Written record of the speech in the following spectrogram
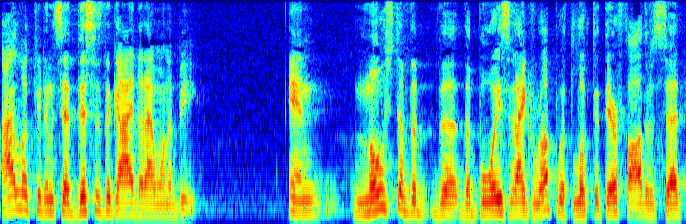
I looked at him and said, This is the guy that I want to be. And most of the, the, the, boys that I grew up with looked at their fathers and said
